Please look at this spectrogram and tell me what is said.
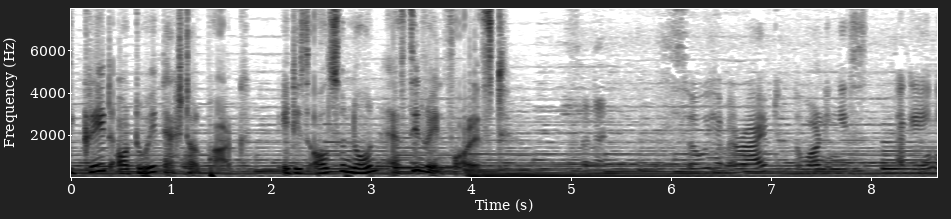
the Great Otway National Park. It is also known as the rainforest. So we have arrived. The warning is again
